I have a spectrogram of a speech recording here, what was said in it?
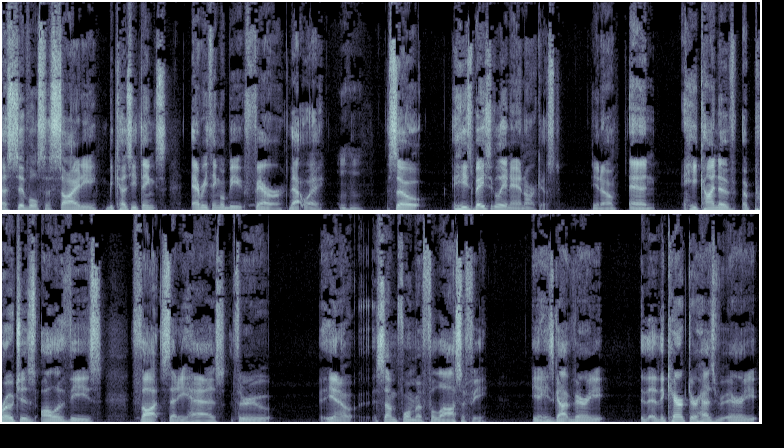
a civil society because he thinks everything will be fairer that way. Mm-hmm. So he's basically an anarchist, you know, and he kind of approaches all of these thoughts that he has through, you know, some form of philosophy. Yeah, he's got very the, the character has very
